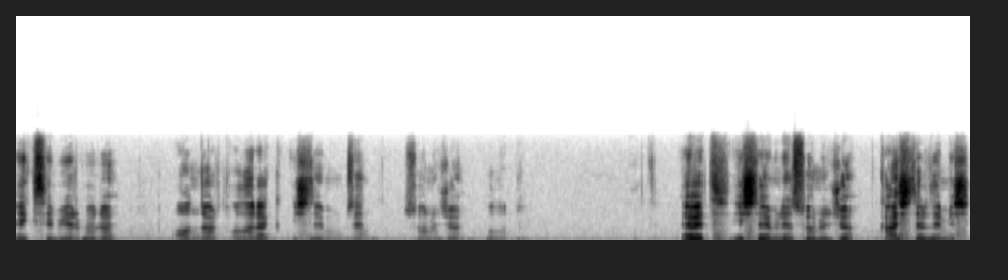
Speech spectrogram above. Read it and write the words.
Eksi 1 bölü 14 olarak işlemimizin sonucu bulundu. Evet, işleminin sonucu kaçtır demiş.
